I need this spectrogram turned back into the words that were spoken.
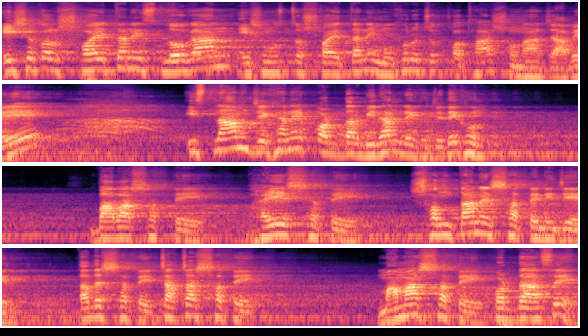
এই সকল শয়তানি স্লোগান, এই সমস্ত শয়তানি মুখরোচক কথা শোনা যাবে। ইসলাম যেখানে পর্দার বিধান রেখেছে, দেখুন, বাবার সাথে, ভাইয়ের সাথে, সন্তানের সাথে নিজের, তাদের সাথে, চাচার সাথে, মামার সাথে পর্দা আছে?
